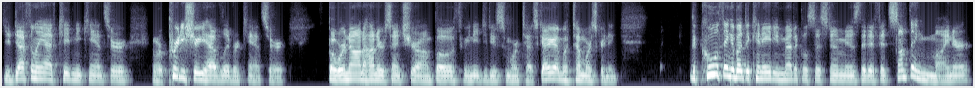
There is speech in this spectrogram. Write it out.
you definitely have kidney cancer and we're pretty sure you have liver cancer but we're not 100% sure on both. We need to do some more tests. I got a ton more screening the cool thing about the Canadian medical system is that if it's something minor,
